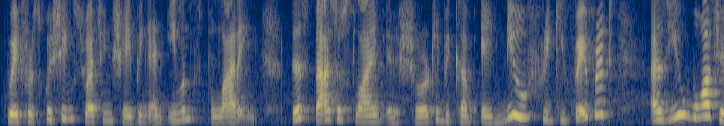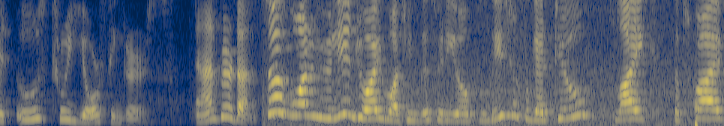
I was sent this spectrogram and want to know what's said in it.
great for squishing, stretching, shaping, and even splatting. This batch of slime is sure to become a new freaky favorite as you watch it ooze through your fingers. And we're done. So everyone, if you really enjoyed watching this video, please don't forget to like, subscribe,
